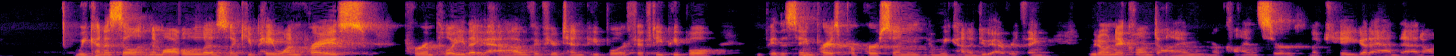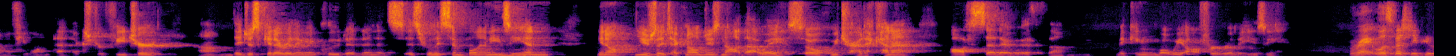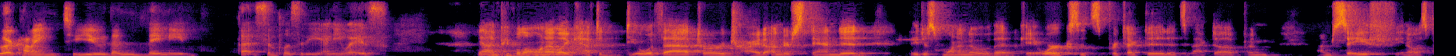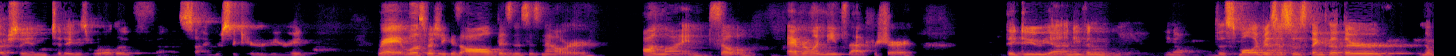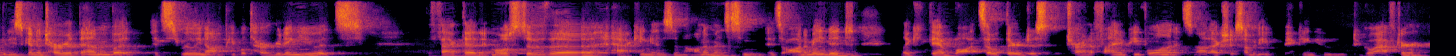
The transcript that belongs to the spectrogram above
we kind of sell it in a model as like you pay one price per employee that you have. If you're 10 people or 50 people, you pay the same price per person, and we kind of do everything. We don't nickel and dime our clients or like, hey, you got to add that on if you want that extra feature. Um, they just get everything included, and it's it's really simple and easy. And you know, usually technology is not that way. So we try to kind of offset it with um, making what we offer really easy. Right. Well, especially if people are coming to you, then they need that simplicity, anyways. Yeah, and people don't want to like have to deal with that or try to understand it. They just want to know that okay, it works, it's protected, it's backed up, and I'm safe. You know, especially in today's world of uh, cybersecurity, right? Right. Well, especially because all businesses now are online. So everyone needs that for sure. They do, yeah. And even, you know, the smaller businesses think that they're nobody's going to target them, but it's really not people targeting you. It's the fact that most of the hacking is anonymous and it's automated. Like they have bots out there just trying to find people, and it's not actually somebody picking who to go after.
